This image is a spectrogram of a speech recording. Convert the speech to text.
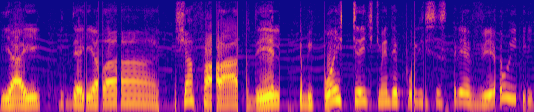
E aí, daí ela tinha falado dele, e coincidentemente depois ele se inscreveu e.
